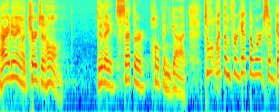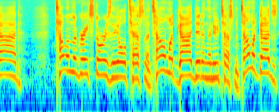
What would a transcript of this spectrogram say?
How are you doing with church at home? Do they set their hope in God? Don't let them forget the works of God. Tell them the great stories of the Old Testament. Tell them what God did in the New Testament. Tell them what God's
